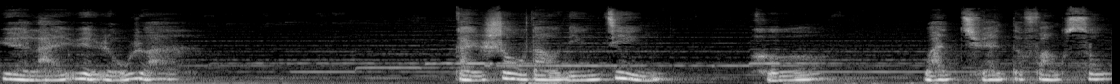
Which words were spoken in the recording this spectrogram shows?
越来越柔软，感受到宁静和完全的放松。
